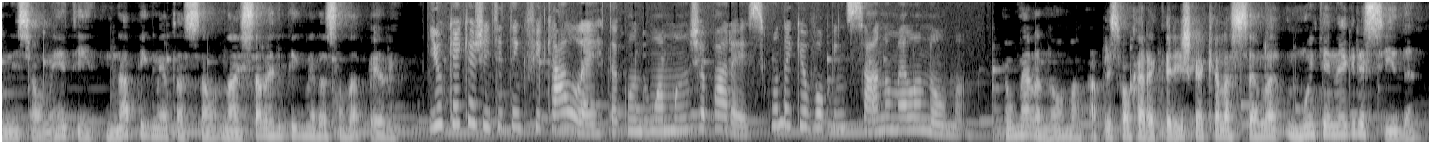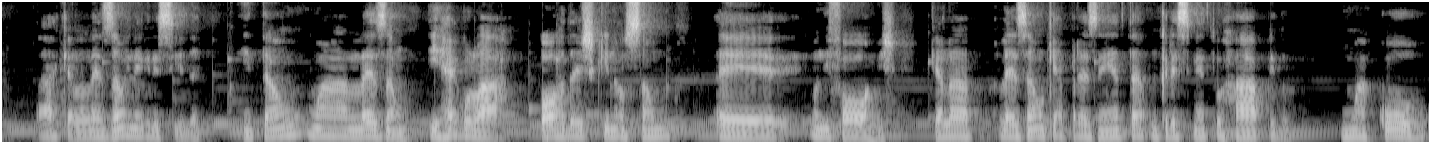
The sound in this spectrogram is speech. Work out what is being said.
inicialmente, na pigmentação, nas células de pigmentação da pele. E o que é que a gente tem que ficar alerta quando uma mancha aparece? Quando é que eu vou pensar no melanoma? O melanoma, a principal característica é aquela célula muito enegrecida, tá? aquela lesão enegrecida. Então, uma lesão irregular, bordas que não são é, uniformes, aquela lesão que apresenta um crescimento rápido, uma cor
